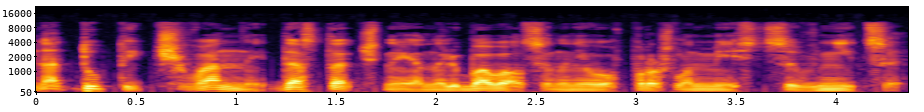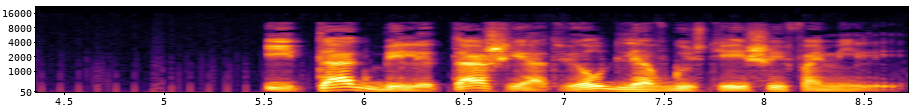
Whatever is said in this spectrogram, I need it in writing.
Надутый, чванный, достаточно я налюбовался на него в прошлом месяце в Ницце. И так билетаж я отвел для августейшей фамилии.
